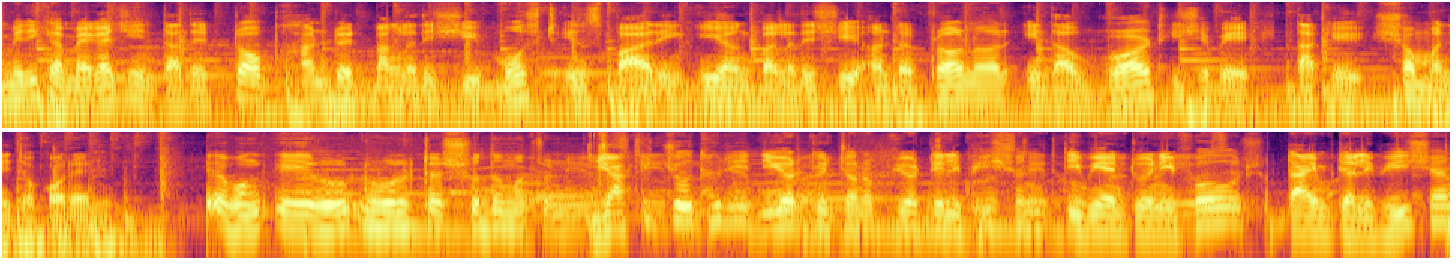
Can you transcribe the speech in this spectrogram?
আমেরিকা ম্যাগাজিন তাদের top hundred Bangladeshi most inspiring young Bangladeshi entrepreneur in the world হিসেবে তাকে সম্মানিত করেন। এবং এই রুলটা শুধুমাত্র জাকির চৌধুরী নিউ ইয়র্কের জনপ্রিয় television TVN twenty four, time television,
